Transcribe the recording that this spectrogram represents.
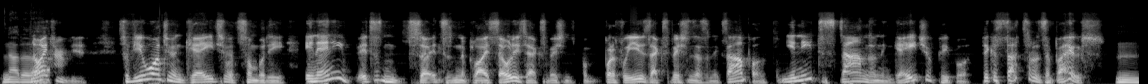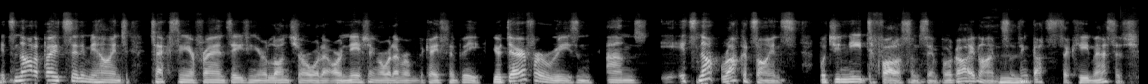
Not at Neither all. of you. So if you want to engage with somebody in any, it doesn't so it doesn't apply solely to exhibitions, but, but if we use exhibitions as an example, you need to stand and engage with people because that's what it's about. Mm. It's not about sitting behind texting your friends, eating your lunch or whatever, or knitting or whatever the case may be. You're there for a reason, and it's not rocket science, but you need to follow some simple guidelines. I think that's the key message.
